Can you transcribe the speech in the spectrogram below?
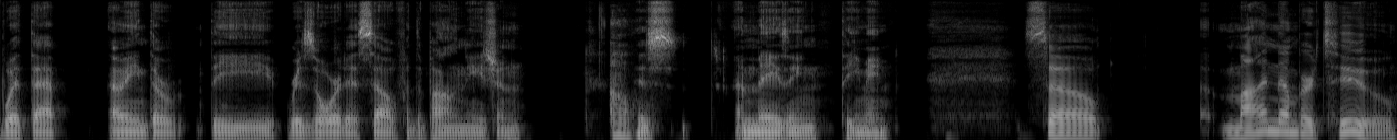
with that I mean the the resort itself with the Polynesian oh is amazing theming. So my number two,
